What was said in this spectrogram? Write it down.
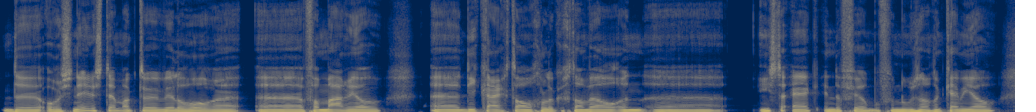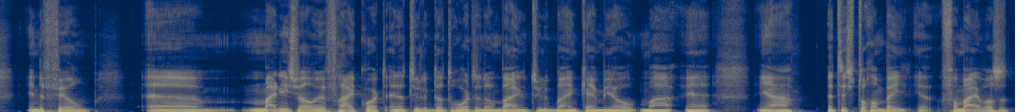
de originele stemacteur willen horen uh, van Mario. Die krijgt dan gelukkig dan wel een Easter egg in de film. Of noemen ze dat? Een cameo in de film. Uh, maar die is wel weer vrij kort. En natuurlijk, dat hoort er dan bij, natuurlijk bij een cameo. Maar ja, het is toch een beetje. Voor mij was het.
